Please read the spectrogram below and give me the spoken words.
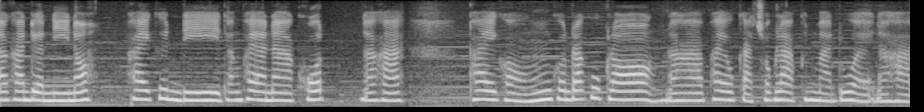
นะคะ เดือนนี้เนาะไพ่ขึ้นดีทั้งไพ่อนาคตนะคะไพ่ของคนรักคู่ครองนะคะไพ่โอกาสโชคลาภขึ้นมาด้วยนะคะ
